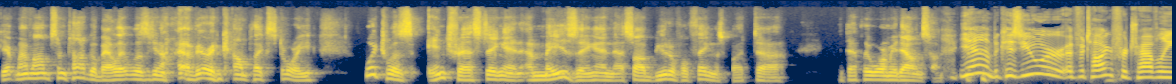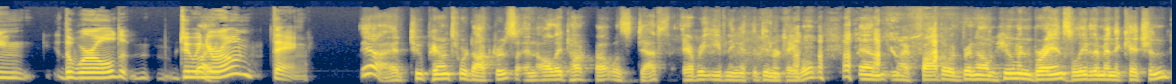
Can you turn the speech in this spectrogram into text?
get my mom some Taco Bell. It was, you know, a very complex story which was interesting and amazing. And I saw beautiful things, but uh, it definitely wore me down some. yeah, because you were a photographer traveling the world doing right. your own thing. Yeah, I had two parents who were doctors, and all they talked about was death every evening at the dinner table. and my father would bring home human brains, leave them in the kitchen.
